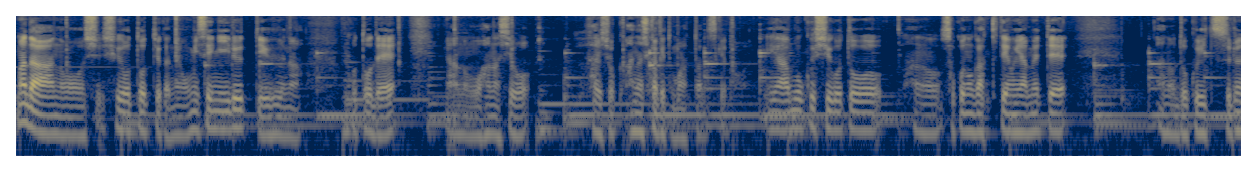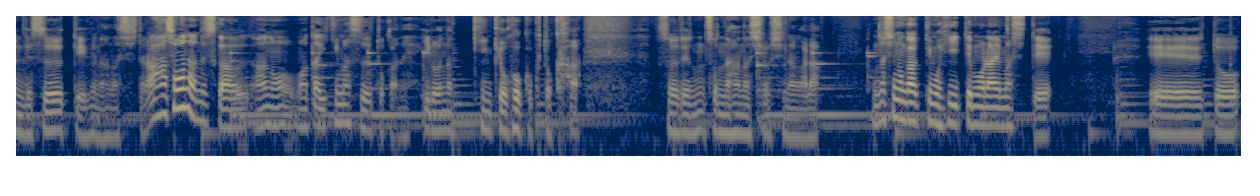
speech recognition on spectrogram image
まだあの仕事っていうかねお店にいるっていう風なことであのお話を最初話しかけてもらったんですけど「いや僕仕事をあのそこの楽器店を辞めてあの独立するんです」っていう風な話したら「ああそうなんですかあのまた行きます」とかねいろんな近況報告とかそれでそんな話をしながら私の楽器も弾いてもらいましてえっ、ー、と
